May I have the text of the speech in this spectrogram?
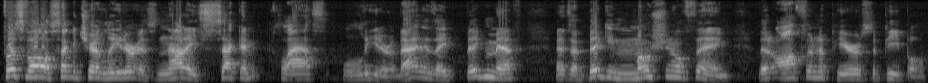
First of all, a second chair leader is not a second class leader. That is a big myth, and it's a big emotional thing that often appears to people.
